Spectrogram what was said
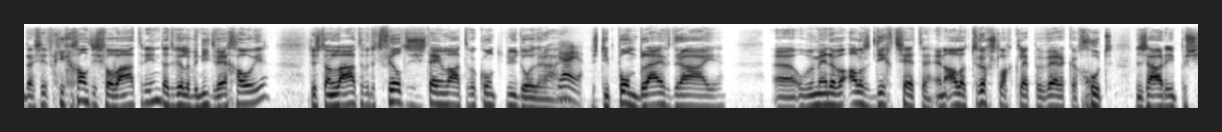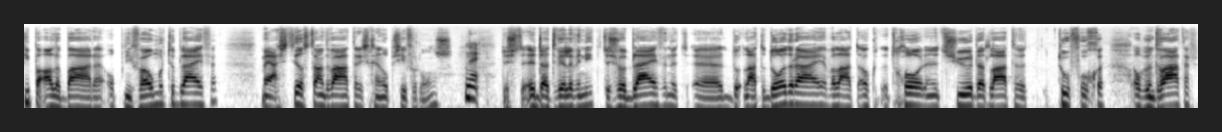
daar zit gigantisch veel water in. Dat willen we niet weggooien. Dus dan laten we het filtersysteem laten we continu doordraaien. Dus die pomp blijft draaien. Eh, op het moment dat we alles dichtzetten en alle terugslagkleppen werken goed... dan zouden in principe alle baden op niveau moeten blijven. Maar ja, stilstaand water is geen optie voor ons. Nee. Dus eh, dat willen we niet. Dus we blijven het eh, do- laten doordraaien. We laten ook het chloor en het zuur dat laten we toevoegen... om het water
